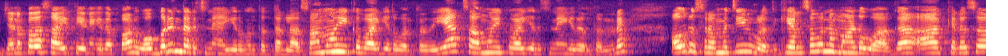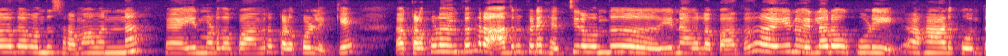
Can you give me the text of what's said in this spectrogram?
ಜನಪದ ಸಾಹಿತ್ಯ ಏನಾಗಿದೆಪ್ಪ ಅಂದ್ರೆ ಒಬ್ಬರಿಂದ ರಚನೆ ಆಗಿರುವಂಥದ್ದಲ್ಲ ಸಾಮೂಹಿಕವಾಗಿರುವಂಥದ್ದು ಯಾಕೆ ಸಾಮೂಹಿಕವಾಗಿ ರಚನೆ ಆಗಿದೆ ಅಂತಂದರೆ ಅವರು ಶ್ರಮಜೀವಿಗಳು. ಕೆಲಸವನ್ನು ಮಾಡುವಾಗ ಆ ಕೆಲಸದ ಒಂದು ಶ್ರಮವನ್ನು ಏನು ಮಾಡೋದಪ್ಪ ಅಂದ್ರೆ ಕಳ್ಕೊಳ್ಳಿಕ್ಕೆ. ಕಳ್ಕೊಳ್ಳೋದು ಅಂತಂದ್ರೆ ಅದ್ರ ಕಡೆ ಹೆಚ್ಚಿನ ಒಂದು ಏನಾಗಲ್ಲಪ್ಪ ಅಂತಂದ್ರೆ ಏನು ಎಲ್ಲರೂ ಕೂಡಿ ಹಾಡ್ಕೊಂತ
